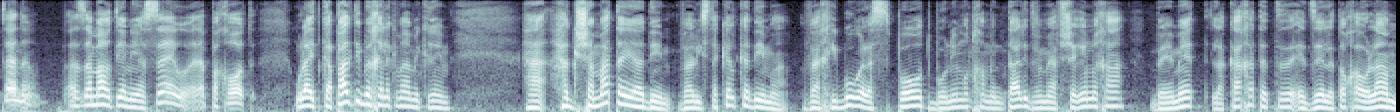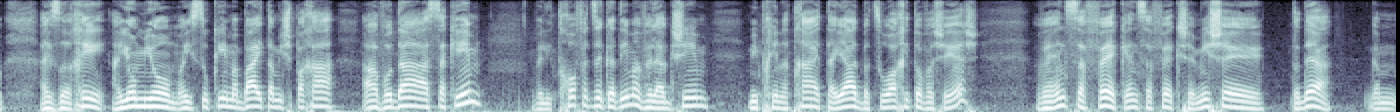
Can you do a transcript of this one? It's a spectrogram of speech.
בסדר, אז אמרתי אני אעשה, פחות, אולי התקפלתי בחלק מהמקרים. הגשמת היעדים והלהסתכל קדימה והחיבור אל הספורט בונים אותך מנטלית ומאפשרים לך באמת לקחת את, את זה לתוך העולם האזרחי, היום-יום, העיסוקים, הבית, המשפחה, העבודה, העסקים, ולדחוף את זה קדימה ולהגשים מבחינתך את היעד בצורה הכי טובה שיש. ואין ספק, אין ספק שמי ש... אתה יודע, גם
